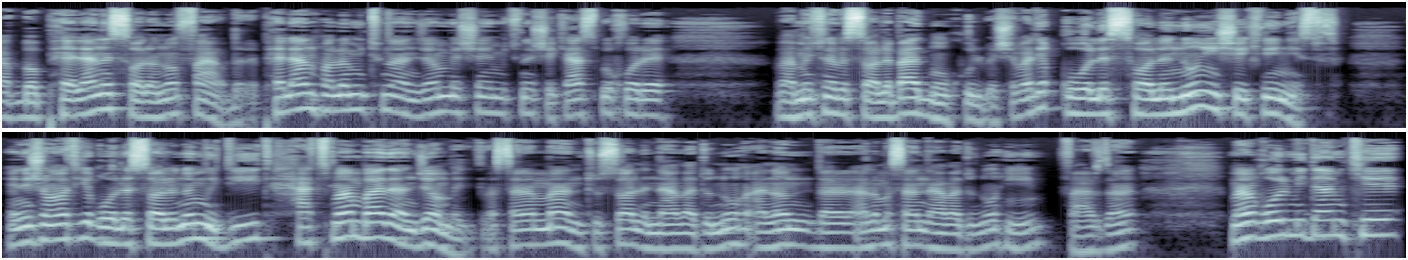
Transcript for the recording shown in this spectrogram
و با پلن سال نو فرق داره. پلن حالا می‌تونه انجام بشه می‌تونه شکست بخوره. و می‌تونه به سال بعد موکول بشه. ولی قول سال نو این شکلی نیست. یعنی شما وقتی که قول سال نو می‌دید حتما باید انجام بدید. مثلا من تو سال 99 الان در الان مثلا 99 ایم فرزن من قول میدم که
